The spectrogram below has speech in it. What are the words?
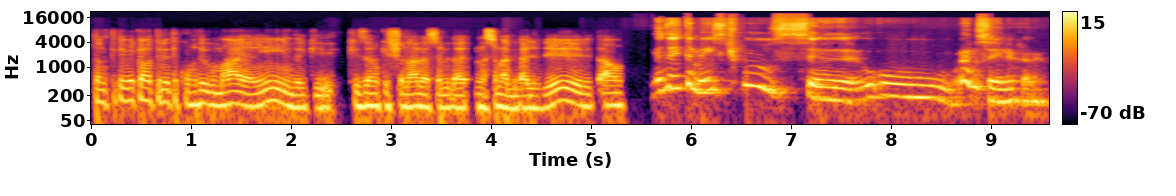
Tanto que teve aquela treta com o Rodrigo Maia ainda, que quiseram questionar a nacionalidade dele e tal. Mas aí também, tipo, se- o, o- Eu não sei, né, cara?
